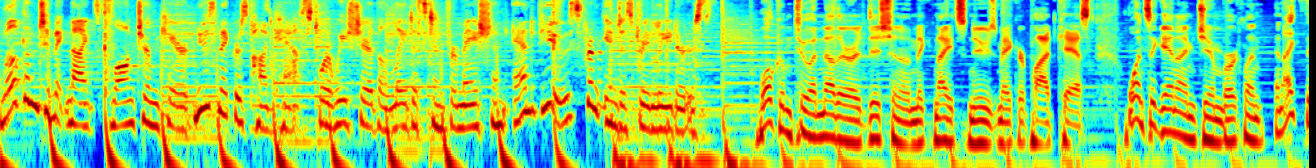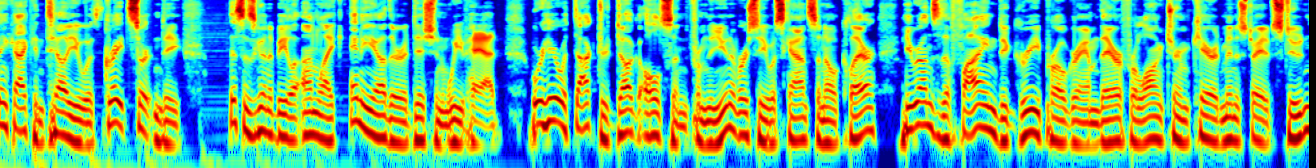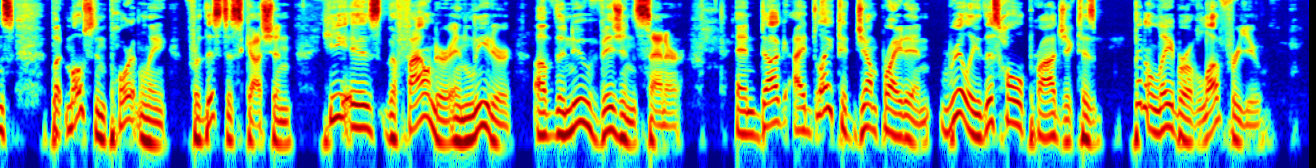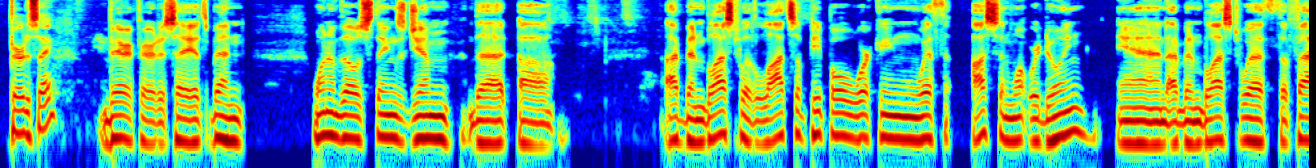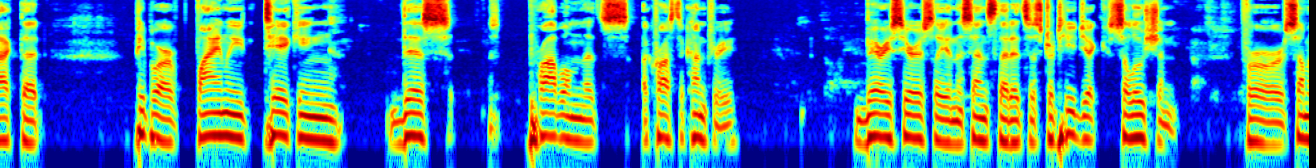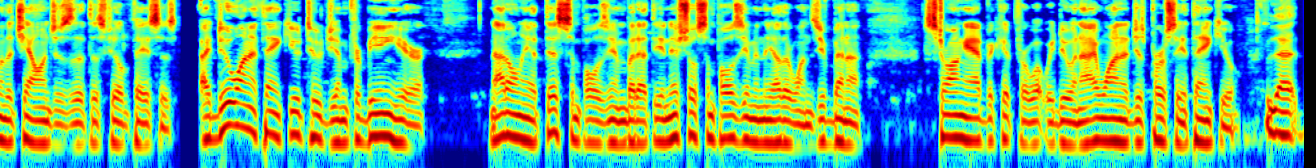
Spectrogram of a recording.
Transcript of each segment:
Welcome to McKnight's Long Term Care Newsmakers podcast, where we share the latest information and views from industry leaders. Welcome to another edition of McKnight's Newsmaker podcast. Once again, I'm Jim Berklan, and I think I can tell you with great certainty this is going to be unlike any other edition we've had. We're here with Dr. Doug Olson from the University of Wisconsin Eau Claire. He runs the Fine Degree program there for long term care administrative students. But most importantly, for this discussion, he is the founder and leader of the new Vision Center. And Doug, I'd like to jump right in. Really, this whole project has been a labor of love for you. Fair to say? Very fair to say. It's been one of those things, Jim, that uh, I've been blessed with lots of people working with us and what we're doing. And I've been blessed with the fact that people are finally taking this problem that's across the country very seriously in the sense that it's a strategic solution for some of the challenges that this field faces. I do want to thank you too, Jim, for being here, not only at this symposium, but at the initial symposium and the other ones. You've been a strong advocate for what we do, and I want to just personally thank you. That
